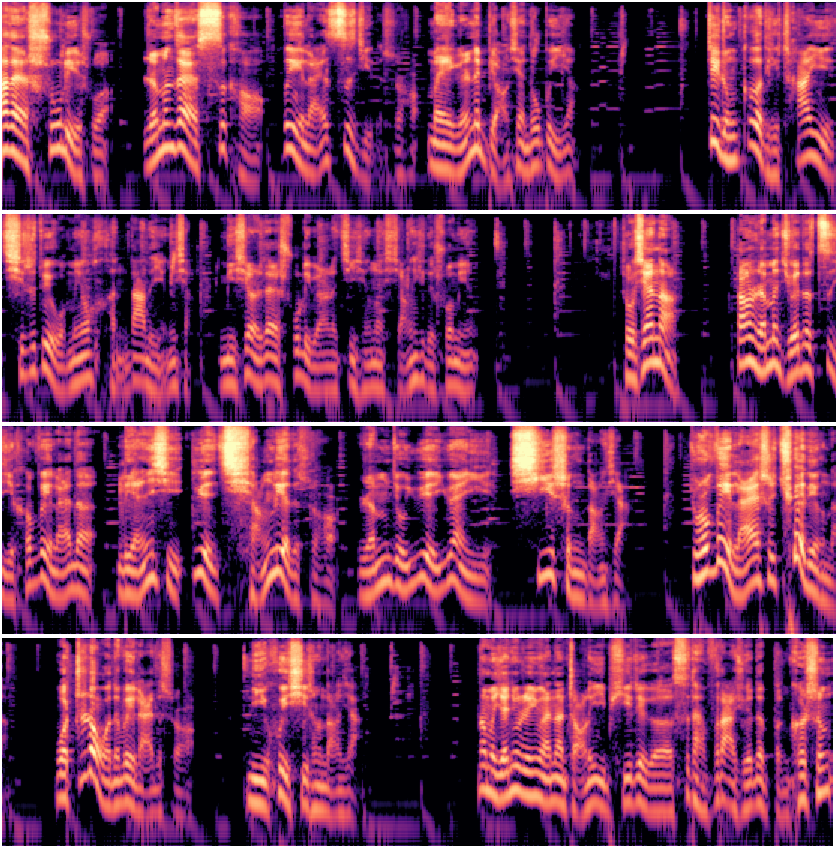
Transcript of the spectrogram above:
他在书里说，人们在思考未来自己的时候，每个人的表现都不一样。这种个体差异其实对我们有很大的影响。米歇尔在书里边呢进行了详细的说明。首先呢，当人们觉得自己和未来的联系越强烈的时候，人们就越愿意牺牲当下。就说未来是确定的，我知道我的未来的时候，你会牺牲当下。那么研究人员呢找了一批这个斯坦福大学的本科生。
